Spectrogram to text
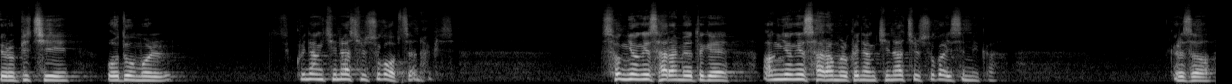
여러분 빛이 어둠을 그냥 지나칠 수가 없잖아. 그죠? 성령의 사람이 어떻게 악령의 사람을 그냥 지나칠 수가 있습니까? 그래서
